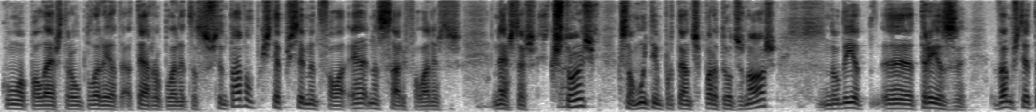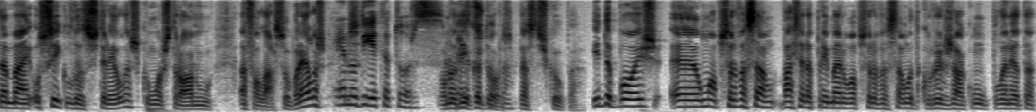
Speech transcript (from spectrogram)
com a palestra O Planeta, a Terra, o Planeta Sustentável, porque isto é precisamente falar, é necessário falar nestas, nestas questões, que são muito importantes para todos nós. No dia uh, eh, 13 vamos ter também o Ciclo das Estrelas, com o astrónomo a falar sobre elas. É no dia 14. Ou no dia 14, desculpa. peço desculpa. E depois uh, uma observação, vai ser a primeira observação a decorrer já com o planeta,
